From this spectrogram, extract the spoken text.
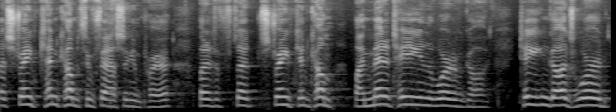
That strength can come through fasting and prayer, but that strength can come by meditating in the Word of God, taking God's Word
